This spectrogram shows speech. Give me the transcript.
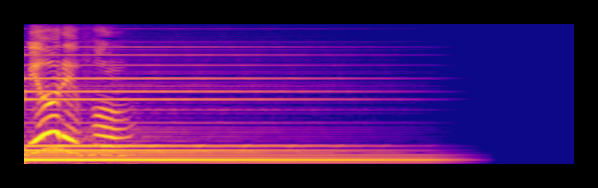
beautiful.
